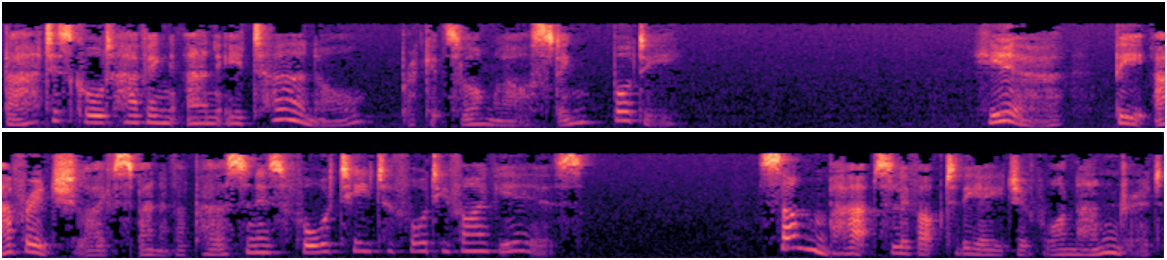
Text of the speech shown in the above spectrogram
That is called having an eternal, brackets long lasting, body. Here, the average lifespan of a person is 40 to 45 years. Some perhaps live up to the age of 100.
